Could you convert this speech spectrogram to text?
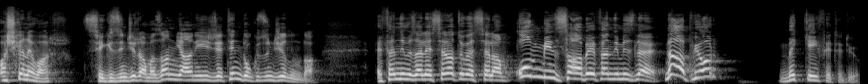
Başka ne var? 8. Ramazan yani hicretin 9. yılında. Efendimiz Aleyhisselatü Vesselam 10 bin sahabe efendimizle ne yapıyor? Mekke'yi fethediyor.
